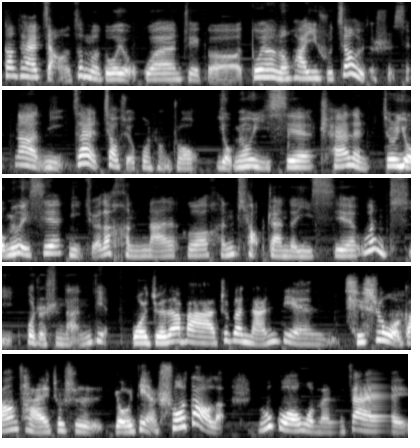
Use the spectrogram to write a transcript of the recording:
刚才讲了这么多有关这个多元文化艺术教育的事情，那你在教学过程中有没有一些 challenge，就是有没有一些你觉得很难和很挑战的一些问题或者是难点？我觉得吧，这个难点其实我刚才就是有点说到了。如果我们在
